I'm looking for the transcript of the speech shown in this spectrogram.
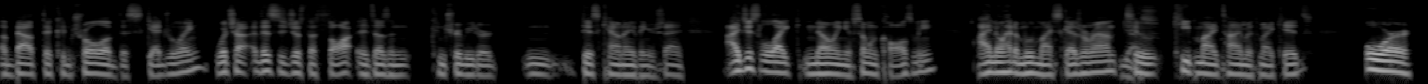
about the control of the scheduling, which I, this is just a thought, it doesn't contribute or discount anything you're saying. I just like knowing if someone calls me, I know how to move my schedule around to keep my time with my kids or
